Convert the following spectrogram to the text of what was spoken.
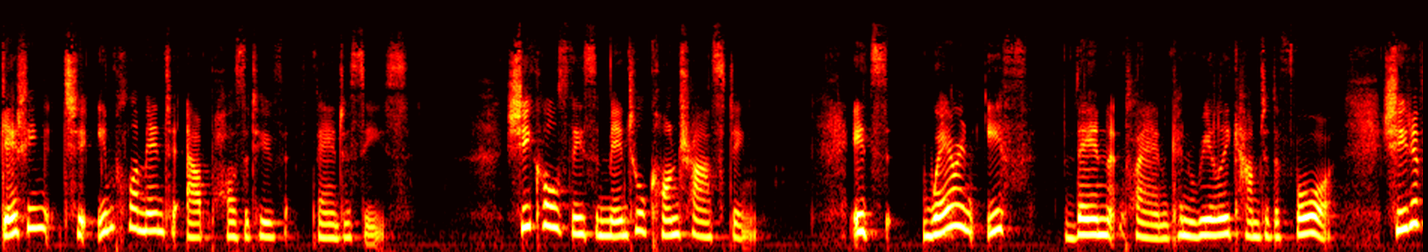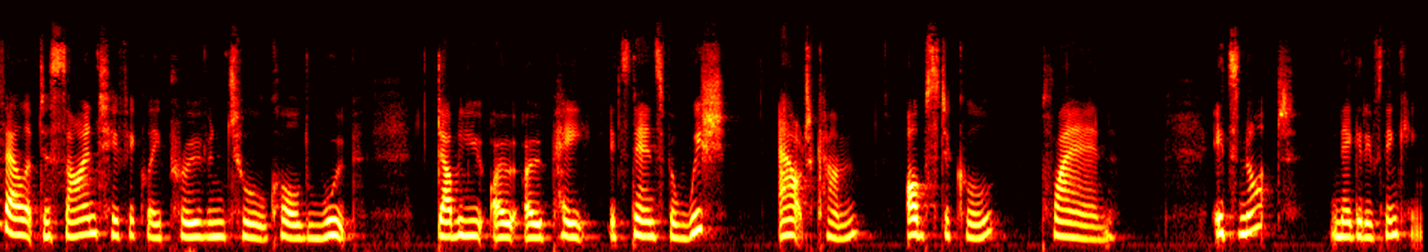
getting to implement our positive fantasies. She calls this mental contrasting. It's where an if then plan can really come to the fore. She developed a scientifically proven tool called WOOP, W O O P. It stands for Wish, Outcome, Obstacle, Plan. It's not negative thinking.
